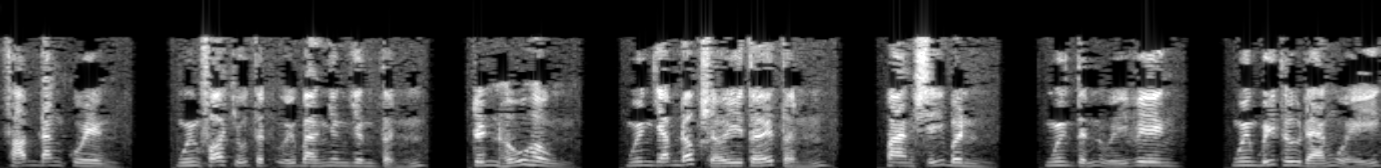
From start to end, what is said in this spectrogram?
Phạm Đăng Quyền, nguyên phó chủ tịch Ủy ban Nhân dân tỉnh, Trịnh Hữu Hùng, nguyên giám đốc Sở Y tế tỉnh, Hoàng Sĩ Bình, nguyên tỉnh ủy viên, nguyên bí thư đảng ủy,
